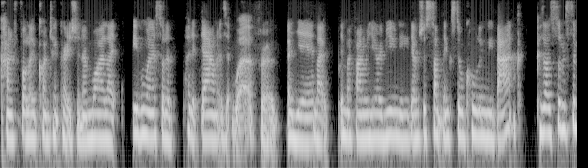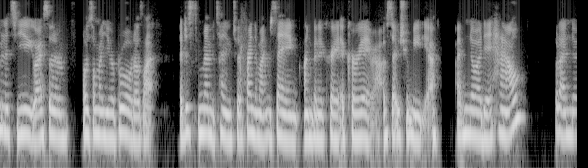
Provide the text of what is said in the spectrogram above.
kind of follow content creation and why, like, even when I sort of put it down, as it were, for a, a year, like in my final year of uni, there was just something still calling me back. Because I was sort of similar to you. I sort of, I was on my year abroad. I was like, I just remember turning to a friend of mine and saying, I'm going to create a career out of social media. I have no idea how, but I know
